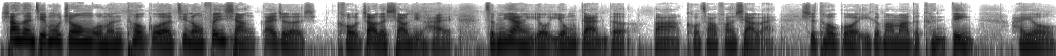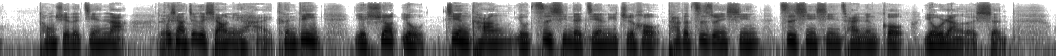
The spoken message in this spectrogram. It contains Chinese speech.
上段节目中，我们透过金龙分享戴着口罩的小女孩怎么样有勇敢的把口罩放下来，是透过一个妈妈的肯定，还有同学的接纳。我想这个小女孩肯定也需要有健康、有自信的建立之后，她的自尊心、自信心才能够油然而生。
